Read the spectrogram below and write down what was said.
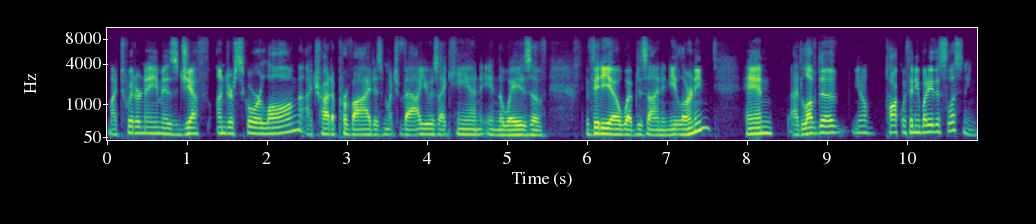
My Twitter name is Jeff underscore Long. I try to provide as much value as I can in the ways of video, web design, and e-learning. And I'd love to, you know, talk with anybody that's listening.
